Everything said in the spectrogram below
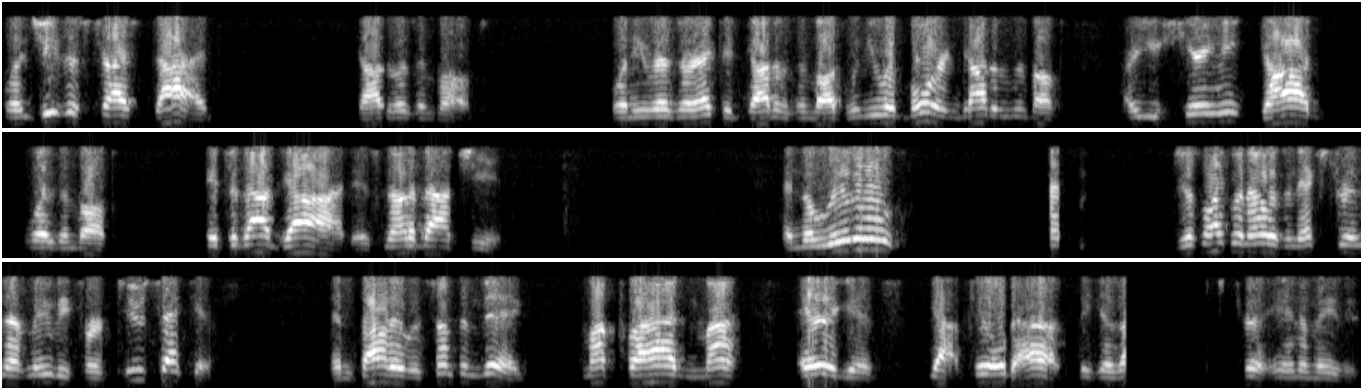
When Jesus Christ died, God was involved. When he resurrected, God was involved. When you were born, God was involved. Are you hearing me? God was involved. It's about God. It's not about you. And the little, just like when I was an extra in that movie for two seconds and thought it was something big, my pride and my arrogance got filled up because I was in a movie.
